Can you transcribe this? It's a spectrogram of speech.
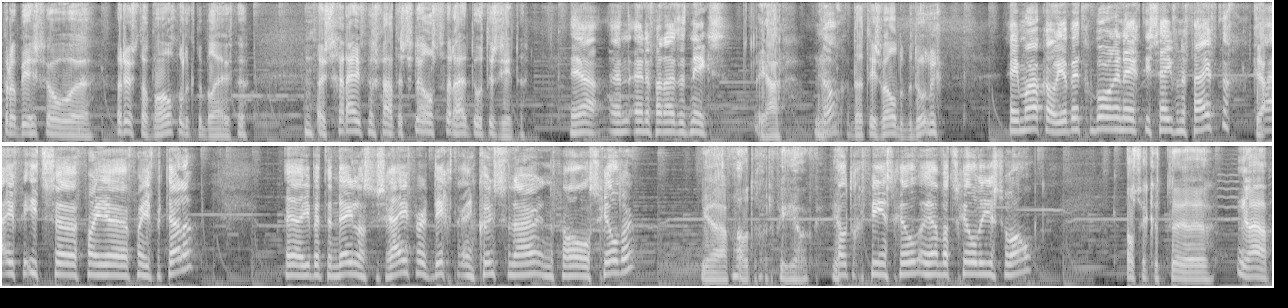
probeer zo eh, rustig mogelijk te blijven. Een schrijver gaat het snelst vooruit door te zitten. Ja, en, en vanuit het niks. Ja, ja dat is wel de bedoeling. hey Marco, jij bent geboren in 1957. Ik ga even iets uh, van, je, van je vertellen. Uh, je bent een Nederlandse schrijver, dichter en kunstenaar en vooral schilder. Ja, fotografie ook. Ja. Fotografie en schilder. Ja, wat schilder je zoal? Als ik het, ja,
